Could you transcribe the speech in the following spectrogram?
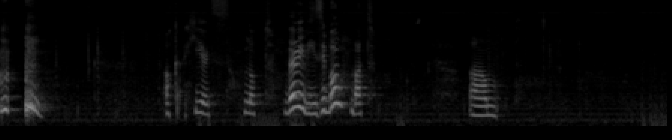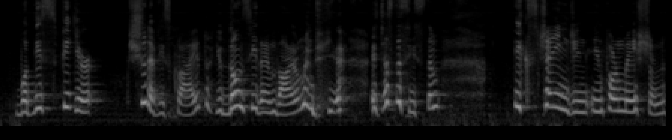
okay, here it's not very visible, but um, what this figure should have described. You don't see the environment here. It's just a system exchanging information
